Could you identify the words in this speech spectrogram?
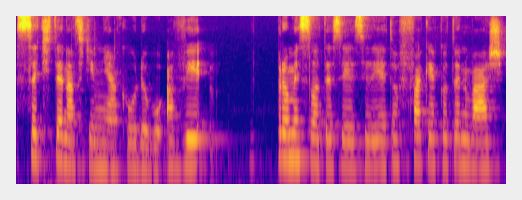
seďte nad tím nějakou dobu a vy promyslete si, jestli je to fakt jako ten váš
